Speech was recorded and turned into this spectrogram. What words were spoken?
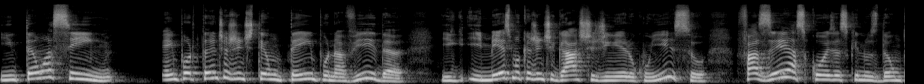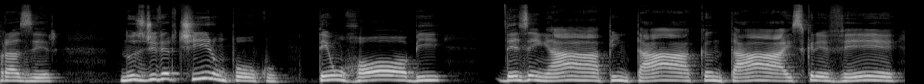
Então, assim, é importante a gente ter um tempo na vida e, e, mesmo que a gente gaste dinheiro com isso, fazer as coisas que nos dão prazer, nos divertir um pouco, ter um hobby, desenhar, pintar, cantar, escrever,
